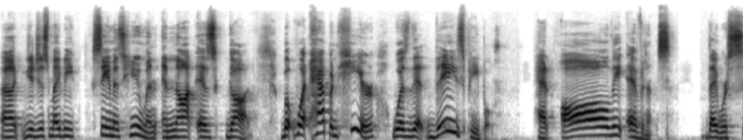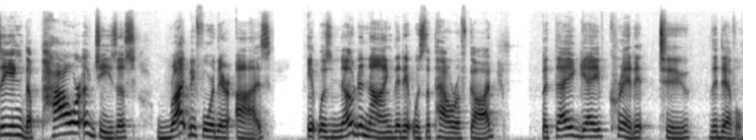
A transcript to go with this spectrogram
uh, you just maybe see him as human and not as God. But what happened here was that these people had all the evidence. They were seeing the power of Jesus right before their eyes. It was no denying that it was the power of God, but they gave credit to the devil.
